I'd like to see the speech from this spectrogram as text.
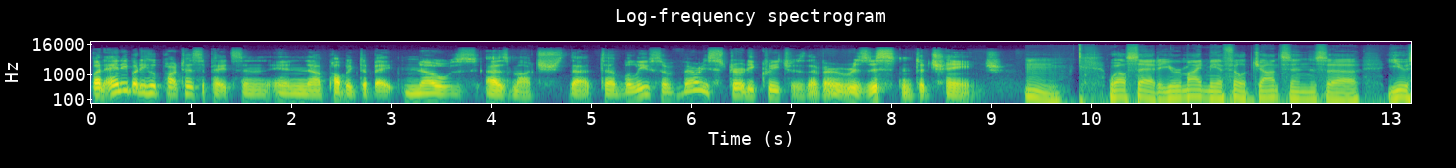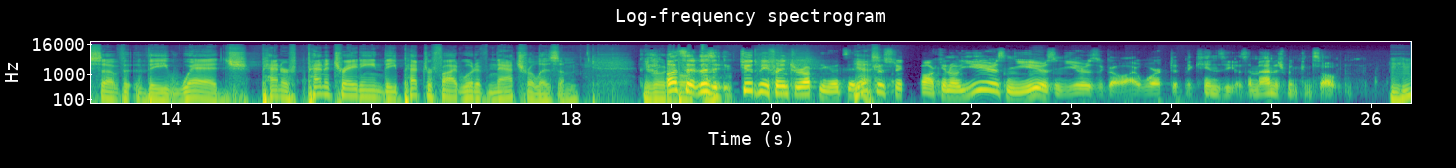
But anybody who participates in, in uh, public debate knows as much that uh, beliefs are very sturdy creatures. They're very resistant to change. Mm. Well said. You remind me of Philip Johnson's uh, use of the wedge, penetrating the petrified wood of naturalism. listen, listen, excuse me for interrupting you. It's an yes. interesting talk. You know, years and years and years ago, I worked at McKinsey as a management consultant. Mm-hmm.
